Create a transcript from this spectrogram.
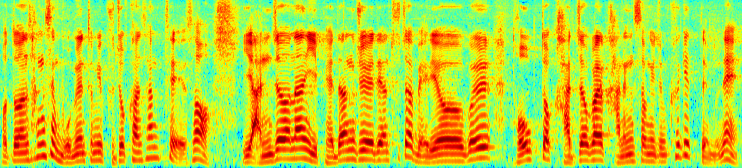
어떤 상승 모멘텀이 부족한 상태에서 이 안전한 이 배당주에 대한 투자 매력을 더욱더 가져갈 가능성이 좀 크기 때문에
